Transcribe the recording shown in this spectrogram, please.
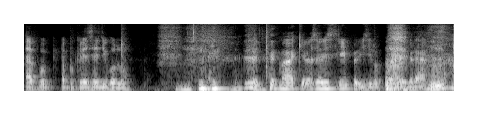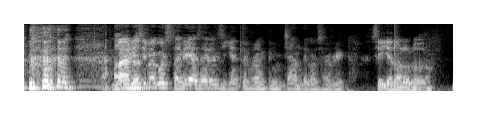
sea, poco- a poco quería ser gigoló? man, quiero ser stripper y sí lo puedo lograr. A mí Mano, sí me gustaría ser el siguiente Franklin Chan de Costa Rica. Sí, ya no lo logró.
